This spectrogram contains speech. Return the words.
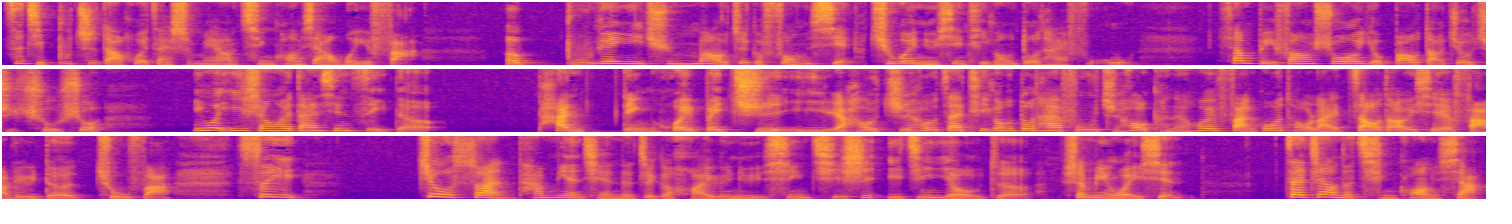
自己不知道会在什么样的情况下违法，而不愿意去冒这个风险去为女性提供堕胎服务。像比方说，有报道就指出说，因为医生会担心自己的判定会被质疑，然后之后在提供堕胎服务之后，可能会反过头来遭到一些法律的处罚。所以，就算他面前的这个怀孕女性其实已经有着生命危险，在这样的情况下，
